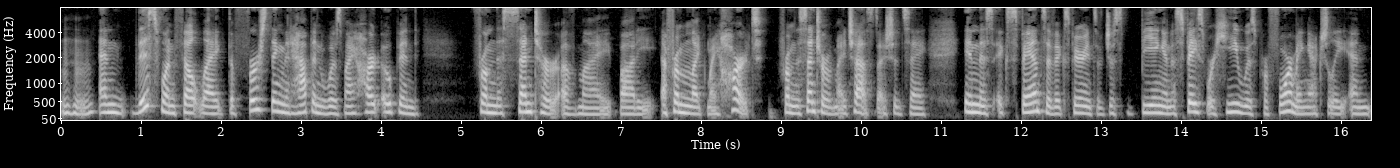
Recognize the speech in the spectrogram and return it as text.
Mm-hmm. and this one felt like the first thing that happened was my heart opened from the center of my body, uh, from like my heart, from the center of my chest, I should say, in this expansive experience of just being in a space where he was performing actually and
